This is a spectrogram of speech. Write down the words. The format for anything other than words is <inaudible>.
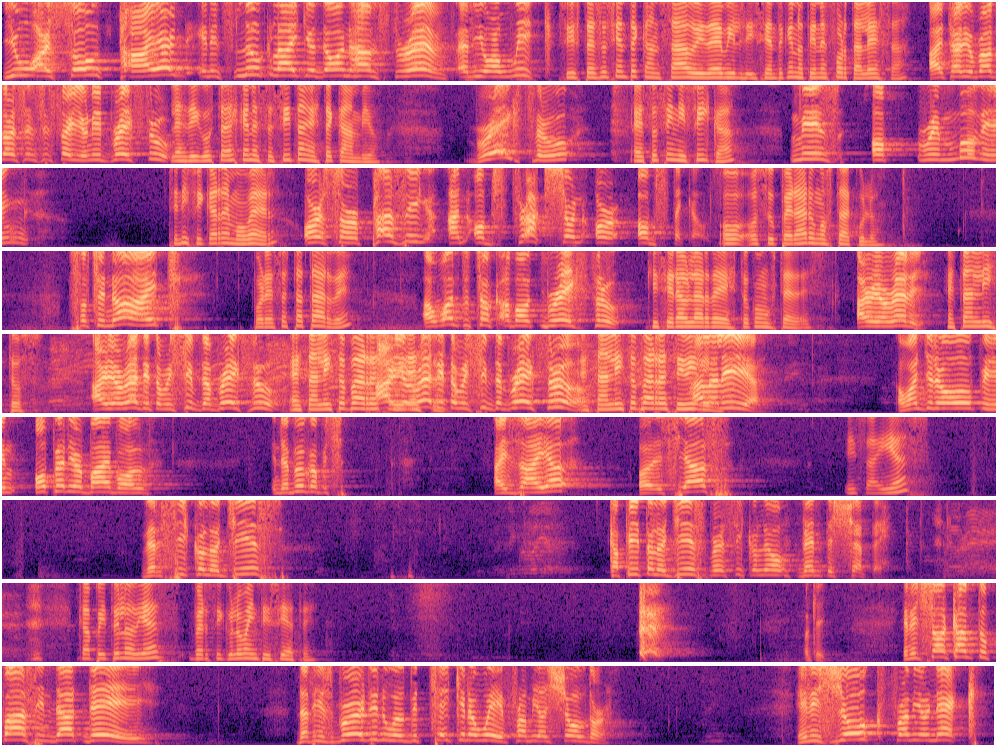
you are so tired and it's look like you don't have strength and you are weak. Si usted se siente cansado y débil y siente que no tiene fortaleza, I tell you brothers and sisters, you need breakthrough. les digo a ustedes que necesitan este cambio. Breakthrough Esto significa, means of removing significa remover or surpassing an obstruction or obstacles. o, o superar un obstáculo. So tonight, Por eso esta tarde I want to talk about breakthrough. quisiera hablar de esto con ustedes. Are you ready? ¿Están listos? Are you ready to receive the breakthrough? ¿Están listos para Are recibir you ready esto? to receive the breakthrough? ¿Están listos para recibirlo? Hallelujah. I want you to open open your Bible in the book of Isaiah or Isaias, Isaías, versículo 10. Capítulo 10, versículo 27. capítulo 10, versículo 27. Okay. And it shall come to pass in that day that his burden will be taken away from your shoulder, and his yoke from your neck,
